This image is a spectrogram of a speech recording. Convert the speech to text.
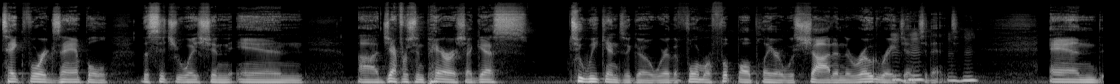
Take, for example, the situation in uh, Jefferson Parish, I guess two weekends ago, where the former football player was shot in the road rage mm-hmm. incident. And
